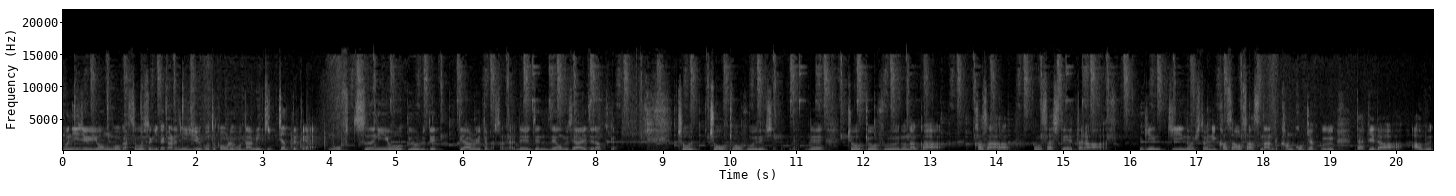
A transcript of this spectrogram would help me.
もう24号がすごすぎたから25とか俺も舐めきっちゃっててもう普通に夜出て歩いてましたね。で全然お店開いてなくて。超超強風でしたけどね。で超強風の中傘を差してたら現地の人に傘を差すなんて観光客だけだわあぶ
